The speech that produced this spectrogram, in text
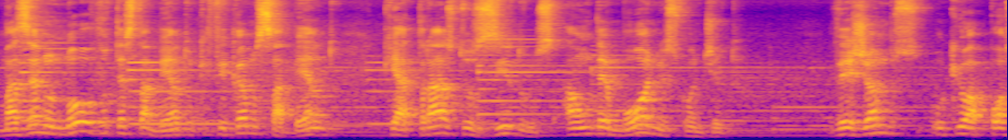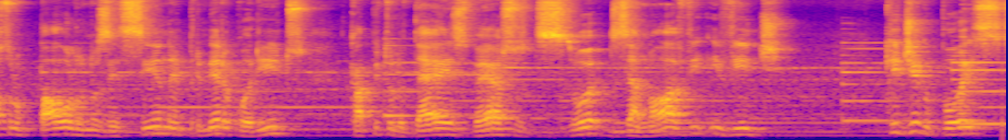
mas é no Novo Testamento que ficamos sabendo que atrás dos ídolos há um demônio escondido. Vejamos o que o apóstolo Paulo nos ensina em 1 Coríntios capítulo 10, versos 19 e 20. Que digo, pois,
